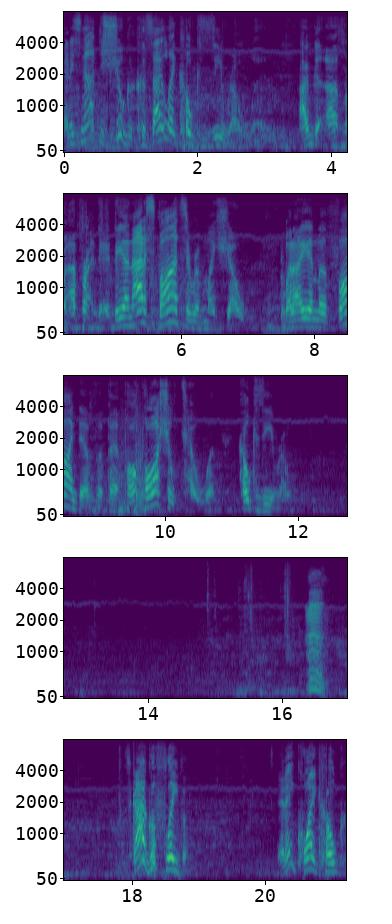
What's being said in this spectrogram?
And it's not the sugar, cause I like Coke Zero. I'm uh, uh, they are not a sponsor of my show, but I am uh, fond of uh, partial to uh, Coke Zero. Mm. It's got a good flavor. It ain't quite Coke,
